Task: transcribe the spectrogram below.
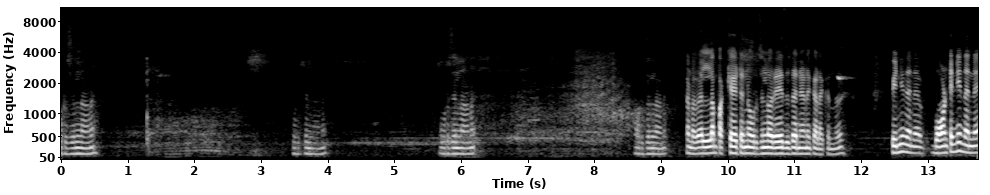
ഒറിജിനലാണ് ഒറിജിനലാണ് ഒറിജിനലാണ് ഒറിജിനലാണ് കണ്ടോ? എല്ലാം പക്കയായിട്ട് തന്നെ ഒറിജിനൽ ഒരേ ഇത് തന്നെയാണ് കിടക്കുന്നത്. പിന്നെ തന്നെ ബോണ്ടിന്റെയും തന്നെ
